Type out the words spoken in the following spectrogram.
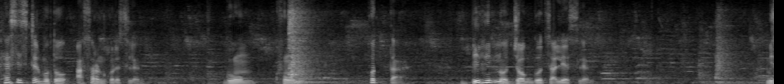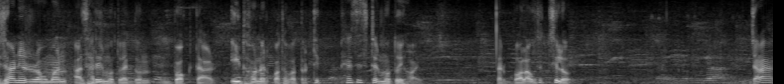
ফ্যাসিস্টের মতো আচরণ করেছিলেন। গুম, খুন, হত্যা, বিভিন্ন যজ্ঞ চালিয়েছিলেন। মিজানুর রহমান আজহারির মতো একজন বক্তার এই ধরনের কথাবার্তা ঠিক ফ্যাসিস্টের মতোই হয়। তার বলা উচিত ছিল, যারা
